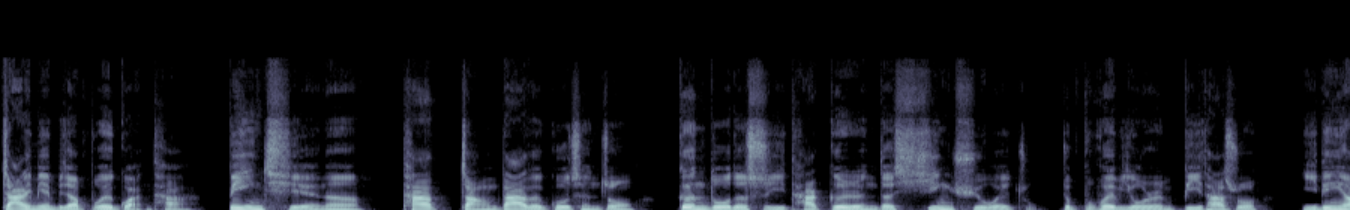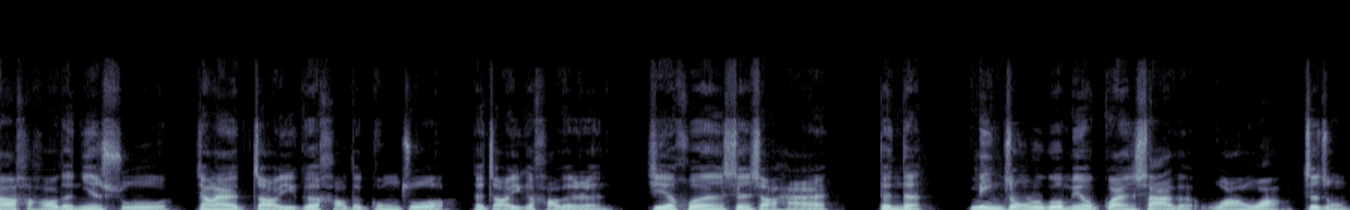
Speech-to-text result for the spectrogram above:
家里面比较不会管他，并且呢，他长大的过程中更多的是以他个人的兴趣为主，就不会有人逼他说一定要好好的念书，将来找一个好的工作，再找一个好的人结婚生小孩等等。命中如果没有官煞的，往往这种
